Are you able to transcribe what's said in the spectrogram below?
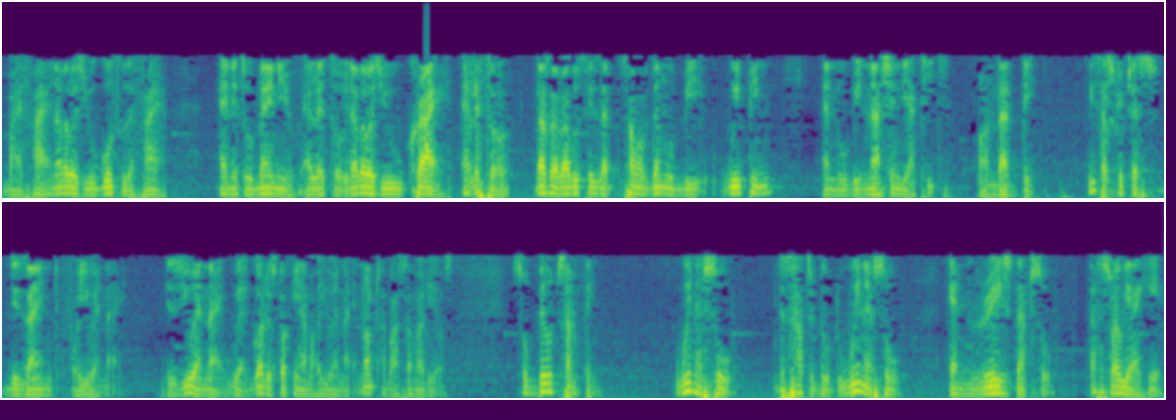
by fire. In other words, you go through the fire and it will burn you a little. In other words, you cry a little That's why the Bible says that some of them will be weeping and will be gnashing their teeth on that day. These are scriptures designed for you and I. It's you and I. Where God is talking about you and I, not about somebody else. So build something. Win a soul. That's how to build. Win a soul and raise that soul. That is why we are here.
